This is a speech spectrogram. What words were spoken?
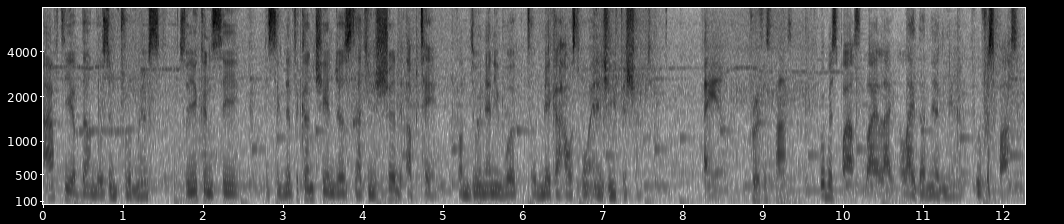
after you've done those improvements so you can see the significant changes that you should obtain from doing any work to make a house more energy efficient. Bam. Proof is possible. Proof is possible. I like, I like that near the end. Proof is possible.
